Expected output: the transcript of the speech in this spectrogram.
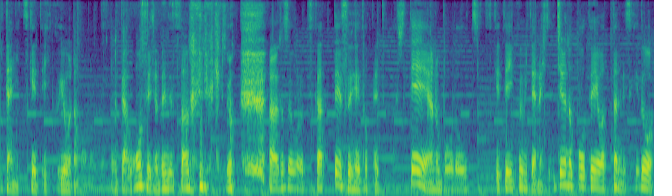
板につけていくようなものこういった音声じゃ全然伝わらないんだけど、あの、そういうものを使って水平取ったりとかして、あの、ボードを打ち付けていくみたいな一連の工程を終わったんですけど、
